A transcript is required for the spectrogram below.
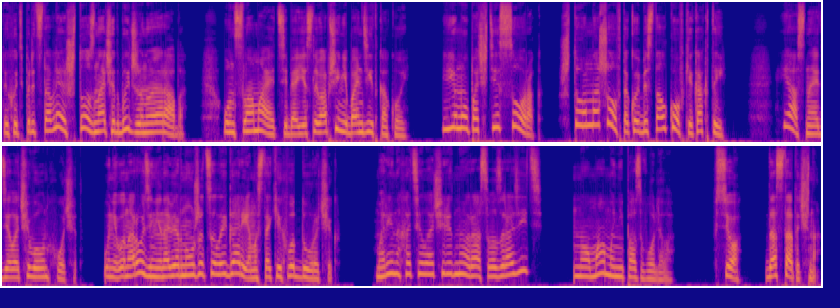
Ты хоть представляешь, что значит быть женой араба? Он сломает тебя, если вообще не бандит какой. Ему почти сорок. Что он нашел в такой бестолковке, как ты? Ясное дело, чего он хочет. У него на родине, наверное, уже целый гарем из таких вот дурочек. Марина хотела очередной раз возразить, но мама не позволила. Все, достаточно.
